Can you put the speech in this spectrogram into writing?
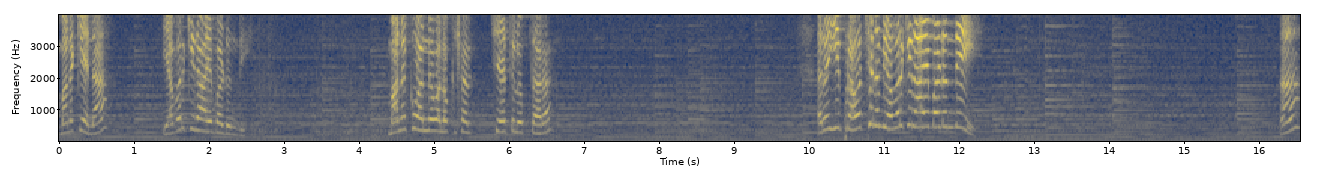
మనకేనా? ఎవరికి రాయబడింది? మనకు అన్న వాళ్ళు ఒకసారి చేతులు ఊపుతారా? అరే ఈ ప్రవచనం ఎవరికి రాయబడింది? ఆ?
